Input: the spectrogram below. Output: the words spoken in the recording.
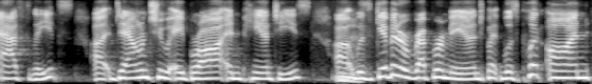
athletes uh, down to a bra and panties, uh, mm. was given a reprimand, but was put on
